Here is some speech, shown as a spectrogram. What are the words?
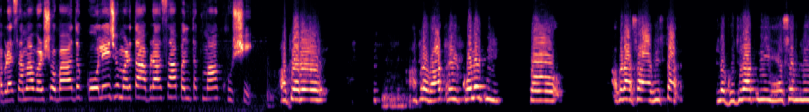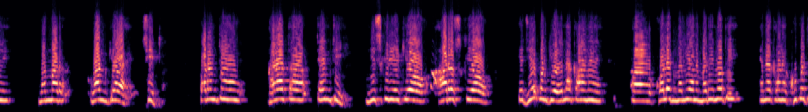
અબડાસામાં વર્ષો બાદ કોલેજ મળતા અબડાસા પંથકમાં ખુશી. અત્યારે આપણે વાત રહી કોલેજની, તો અબડાસા વિસ્તાર, એટલે ગુજરાતની એસેમ્બલી નંબર વન કહેવાય સીટ. પરંતુ ઘણા ટાઈમથી નિષ્ક્રિય કયો, આરસ કયો, કે જે પણ કયો, એના કારણે કોલેજ મળી અને મળી નહોતી, એના કારણે ખૂબ જ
